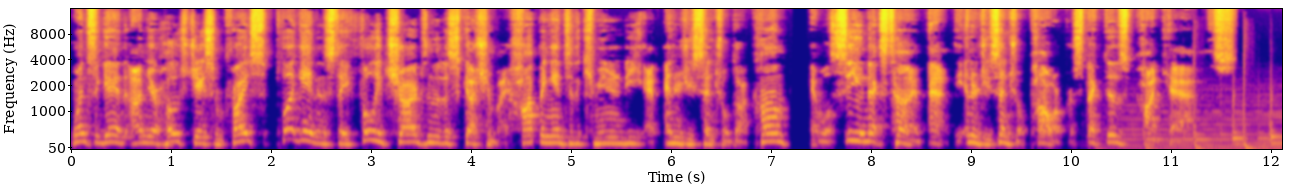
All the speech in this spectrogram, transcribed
Once again, I'm your host, Jason Price. Plug in and stay fully charged in the discussion by hopping into the community at energycentral.com. And we'll see you next time at the Energy Central Power Perspectives Podcast.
